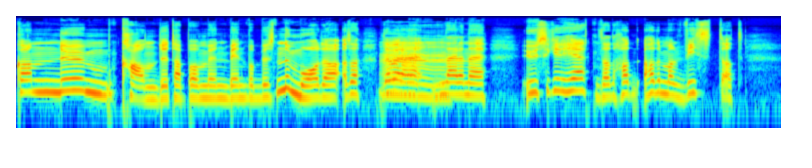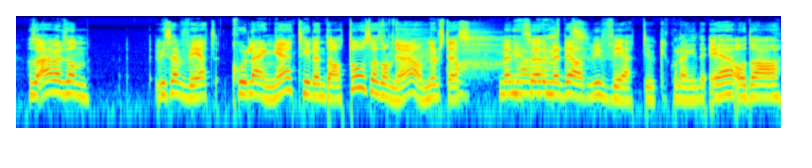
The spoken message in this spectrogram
kan du Kan du ta på munnbind på bussen? Du må da Altså, det var mm. den der denne usikkerheten. Hadde man visst at Altså, jeg er veldig sånn hvis jeg vet hvor lenge til en dato, så er det sånn, ja ja, null stress. Men så er det mer det at vi vet jo ikke hvor lenge det er, og da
